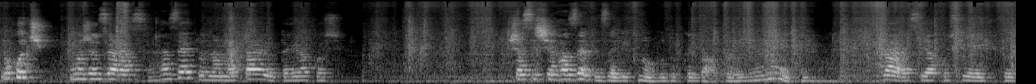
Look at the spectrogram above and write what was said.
Ну, хоч, може, зараз газету намотаю та якось. Зараз ще газети за вікно буду кидати, розумієте? Зараз якось я їх тут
